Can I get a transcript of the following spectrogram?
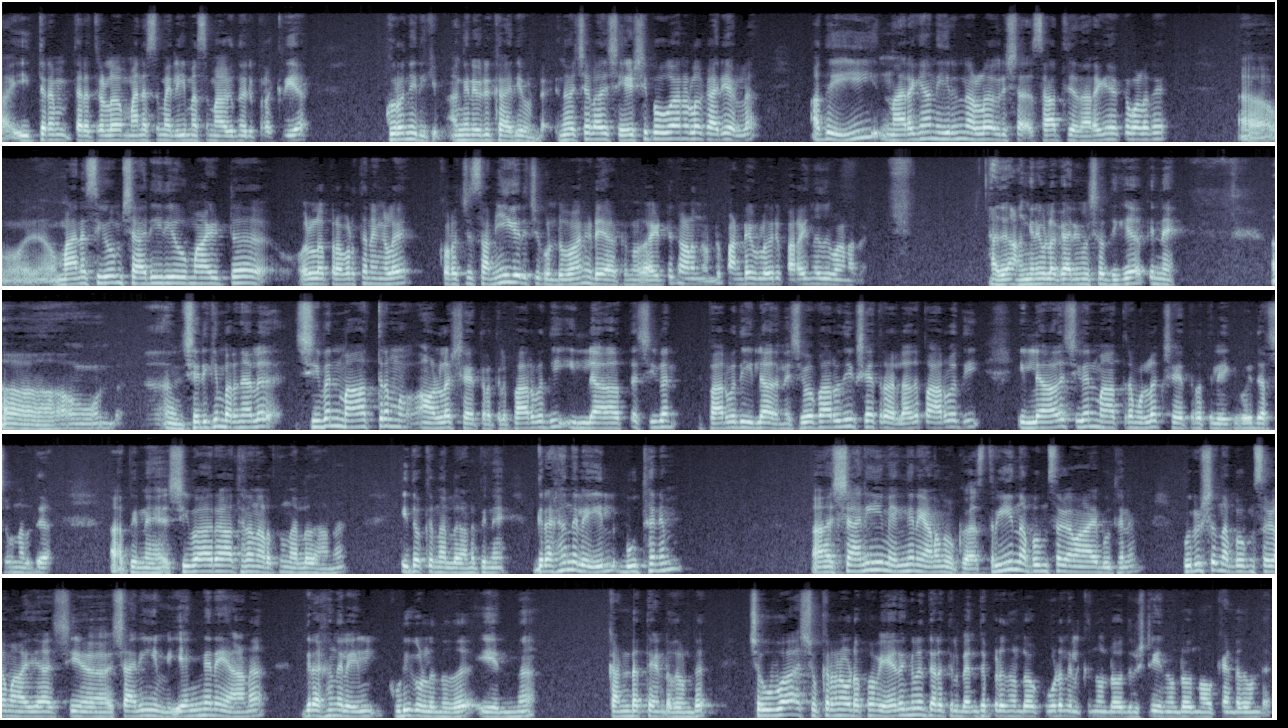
ഇത്തരം തരത്തിലുള്ള മനസ്സ് മലീമസമാകുന്ന ഒരു പ്രക്രിയ കുറഞ്ഞിരിക്കും. അങ്ങനെ ഒരു കാര്യമുണ്ട്. എന്ന് വെച്ചാൽ അത് ശേഷി പോകാനുള്ള കാര്യമല്ല. അത് ഈ നരങ്ങാ നീരിനുള്ള ഒരു സാധ്യത നരങ്ങയൊക്കെ വളരെ മാനസികവും ശാരീരികവുമായിട്ട് ഉള്ള പ്രവർത്തനങ്ങളെ കുറച്ച് സമീകരിച്ച് കൊണ്ടുപോകാൻ ഇടയാക്കുന്നതായിട്ട് കാണുന്നുണ്ട്. പണ്ടേ ഉള്ളവർ പറയുന്നതുമാണത് അത് അങ്ങനെയുള്ള കാര്യങ്ങൾ ശ്രദ്ധിക്കുക. പിന്നെ ശരിക്കും പറഞ്ഞാൽ ശിവൻ മാത്രം ഉള്ള ക്ഷേത്രത്തിൽ പാർവതി ഇല്ലാത്ത ശിവൻ പാർവതി ഇല്ലാതെ തന്നെ ശിവപാർവതി ക്ഷേത്രം അല്ലാതെ പാർവതി ഇല്ലാതെ ശിവൻ മാത്രമുള്ള ക്ഷേത്രത്തിലേക്ക് പോയി ദർശനം നടത്തുക. പിന്നെ ശിവാരാധന നടത്തുന്ന നല്ലതാണ് ഇതൊക്കെ നല്ലതാണ്. പിന്നെ ഗ്രഹനിലയിൽ ബുധനും ശനിയും എങ്ങനെയാണ് നോക്കുക. സ്ത്രീ നപുംസകമായ ബുധനും പുരുഷ നപുംസകമായ ശനിയും എങ്ങനെയാണ് ഗ്രഹനിലയിൽ കുടികൊള്ളുന്നത് എന്ന് കണ്ടെത്തേണ്ടതുണ്ട്. ചൊവ്വ ശുക്രനോടൊപ്പം ഏതെങ്കിലും തരത്തിൽ ബന്ധപ്പെടുന്നുണ്ടോ കൂടെ നിൽക്കുന്നുണ്ടോ ദൃഷ്ടി ചെയ്യുന്നുണ്ടോ നോക്കേണ്ടതുണ്ട്.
